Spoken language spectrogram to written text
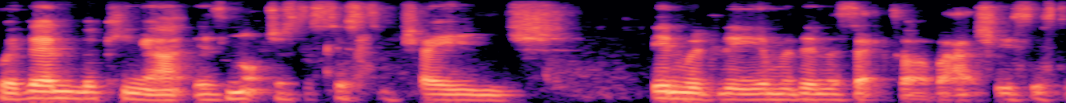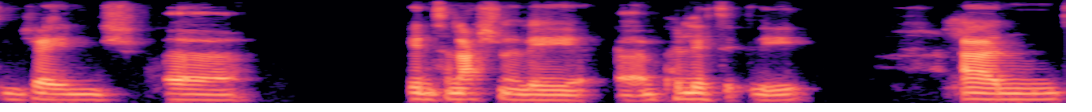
we're then looking at is not just a system change inwardly and within the sector, but actually system change uh, internationally and politically. And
